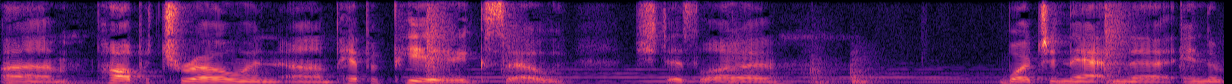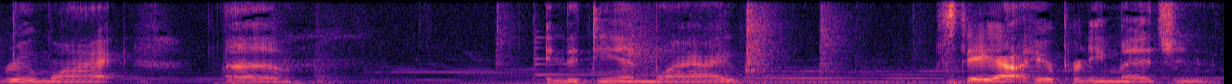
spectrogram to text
um, Paw Patrol and um, Peppa Pig, so she does a lot of watching that in the in the room while I, um, in the den while I stay out here pretty much and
